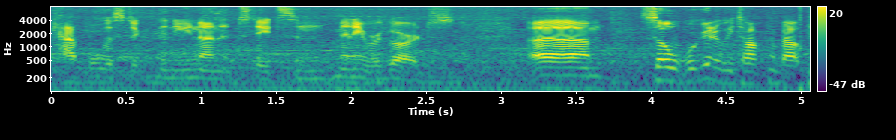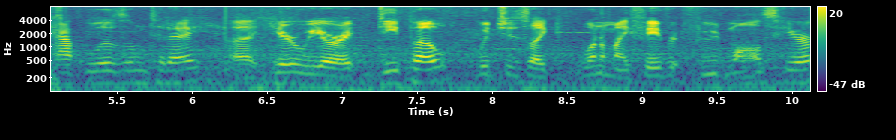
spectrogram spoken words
capitalistic than the United States in many regards. Um, so we're going to be talking about capitalism today. Uh, here we are at Depot, which is like one of my favorite food malls here.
